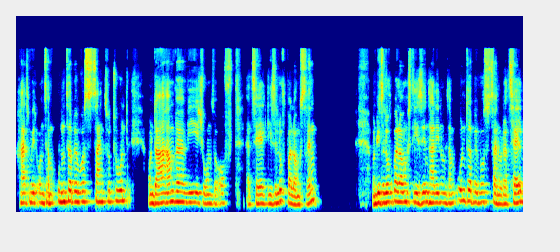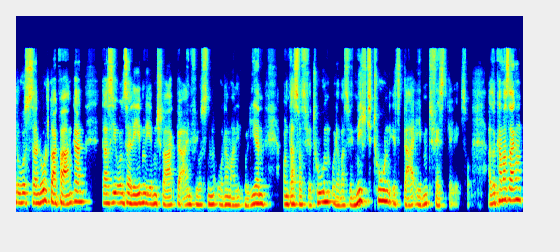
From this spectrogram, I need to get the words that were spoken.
hat mit unserem Unterbewusstsein zu tun. Und da haben wir, wie schon so oft erzählt, diese Luftballons drin. Und diese Luftballons, die sind halt in unserem Unterbewusstsein oder Zellbewusstsein so stark verankert, dass sie unser Leben eben stark beeinflussen oder manipulieren. Und das, was wir tun oder was wir nicht tun, ist da eben festgelegt. So. Also kann man sagen,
